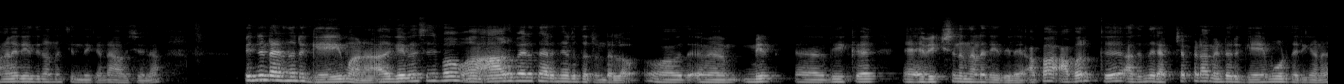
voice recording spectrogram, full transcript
അങ്ങനെ രീതിയിലൊന്നും ചിന്തിക്കേണ്ട ആവശ്യമില്ല. പിന്നെ ഉണ്ടായിരുന്ന ഒരു ഗെയിമാണ്. ആ ഗെയിം എന്ന് വെച്ചാൽ ഇപ്പോൾ ആറ് പേരെ തിരഞ്ഞെടുത്തിട്ടുണ്ടല്ലോ. മിഡ് വീക്ക് എവിക്ഷൻ എന്നുള്ള രീതിയിൽ. അപ്പോൾ അവർക്ക് അതിൽ നിന്ന് രക്ഷപ്പെടാൻ വേണ്ടി ഒരു ഗെയിം കൊടുത്തിരിക്കുകയാണ്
